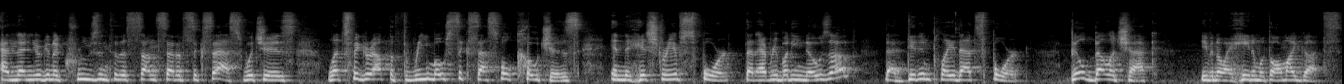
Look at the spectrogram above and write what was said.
and then you're gonna cruise into the sunset of success, which is let's figure out the three most successful coaches in the history of sport that everybody knows of that didn't play that sport. Bill Belichick, even though I hate him with all my guts,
